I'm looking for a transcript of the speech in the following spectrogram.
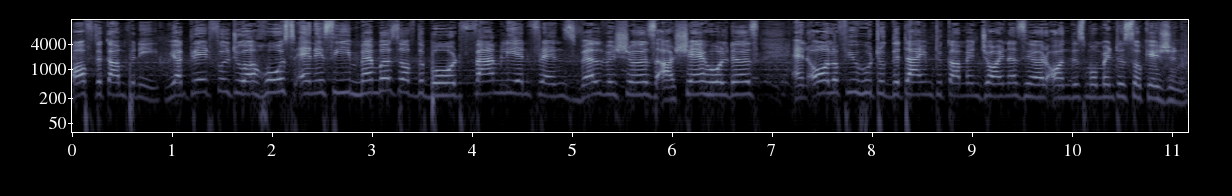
of the company. We are grateful to our host NSE, members of the board, family and friends, well-wishers, our shareholders and all of you who took the time to come and join us here on this momentous occasion.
